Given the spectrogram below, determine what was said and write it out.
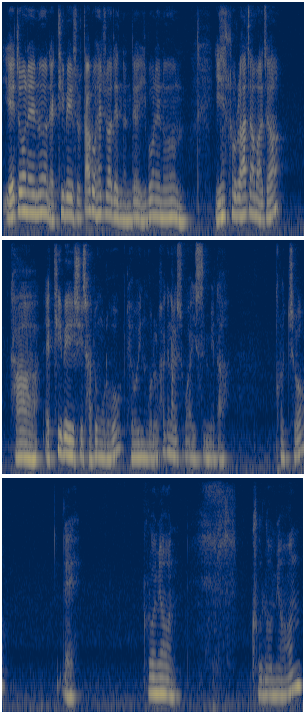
예전에는 액티베이스를 따로 해줘야 됐는데 이번에는 인스톨을 하자마자 다 액티베이시 자동으로 되어 있는 것을 확인할 수가 있습니다. 그렇죠. 네. 그러면 그러면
